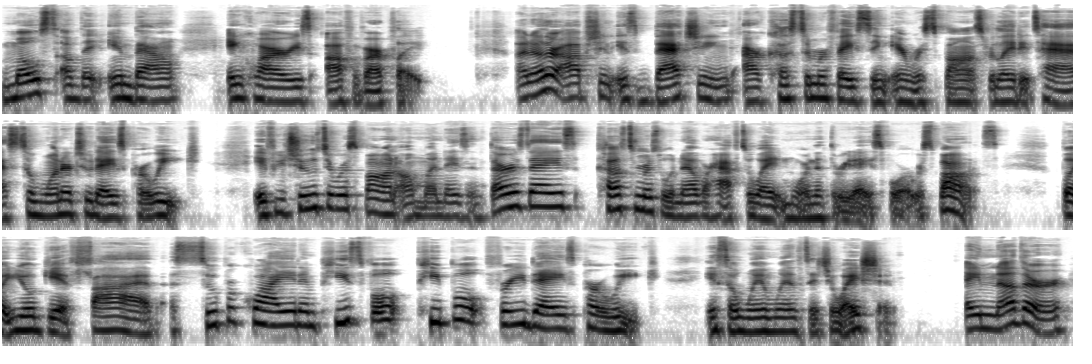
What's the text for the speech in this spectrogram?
most of the inbound inquiries off of our plate. Another option is batching our customer facing and response related tasks to one or two days per week. If you choose to respond on Mondays and Thursdays, customers will never have to wait more than three days for a response but you'll get five super quiet and peaceful people free days per week. It's a win win situation. Another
